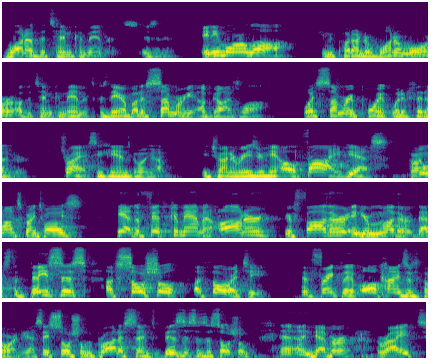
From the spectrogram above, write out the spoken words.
one of the Ten Commandments, isn't it? Any moral law can be put under one or more of the Ten Commandments because they are but a summary of God's law. What summary point would it fit under? Try it. See hands going up. You trying to raise your hand? Oh, five. Yes. Going once, going twice. Yeah, the fifth commandment. Honor your father and your mother. That's the basis of social authority. And frankly, of all kinds of authority. I say social in the broadest sense. Business is a social uh, endeavor, right?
